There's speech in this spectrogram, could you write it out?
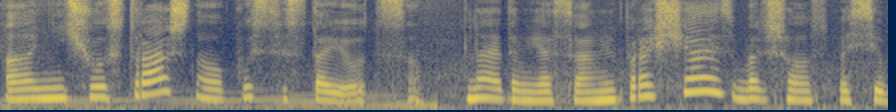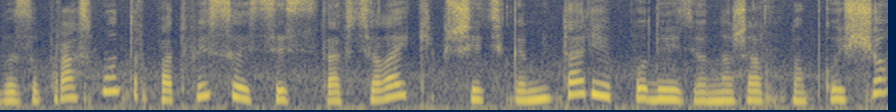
а, ничего страшного, пусть остается. На этом я с вами прощаюсь, большое вам спасибо за просмотр, подписывайтесь, ставьте лайки, пишите комментарии под видео, нажав кнопку еще,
